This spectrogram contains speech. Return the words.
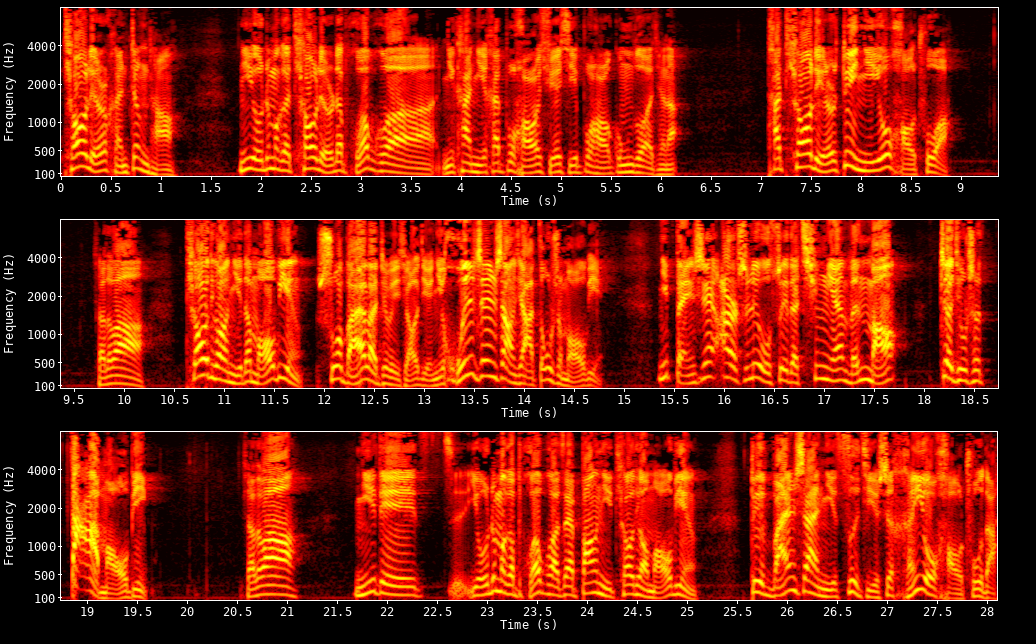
挑理儿很正常。你有这么个挑理儿的婆婆，你看你还不好好学习，不好好工作去呢。她挑理儿对你有好处啊，晓得吧？挑挑你的毛病，说白了，这位小姐，你浑身上下都是毛病。你本身二十六岁的青年文盲，这就是大毛病，晓得吧？你得有这么个婆婆在帮你挑挑毛病，对完善你自己是很有好处的。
